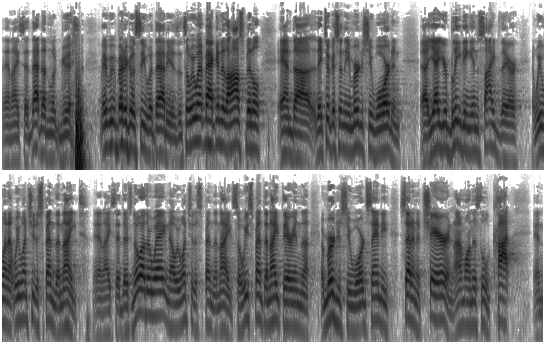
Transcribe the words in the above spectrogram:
And I said, that doesn't look good. Maybe we better go see what that is. And so we went back into the hospital and, uh, they took us in the emergency ward and, uh, yeah, you're bleeding inside there. And we went out, we want you to spend the night. And I said, there's no other way. No, we want you to spend the night. So we spent the night there in the emergency ward. Sandy sat in a chair and I'm on this little cot and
